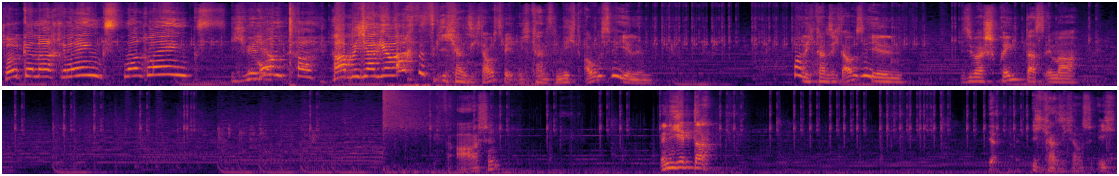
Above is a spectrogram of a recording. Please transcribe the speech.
Drücke nach links. Nach links. Ich will ja- Runter. Hab ich ja gemacht! Ich kann es nicht auswählen. Ich kann es nicht auswählen. Mann, ich kann es nicht auswählen. Sie überspringt das immer. Ich verarschen? Wenn ich jetzt da... ich kann es nicht aus... Ich...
